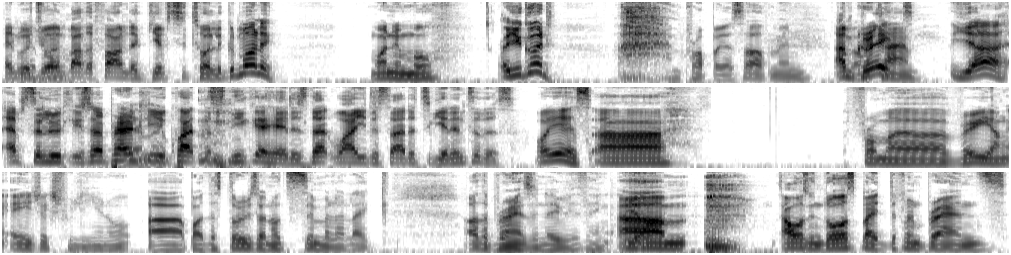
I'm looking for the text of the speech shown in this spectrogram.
and we're joined by the founder, Gift Sithole. Good morning. Morning, Mo. Are you good? I'm proper yourself, man. I'm Long great. time. Yeah, absolutely. So apparently man. you're quite the sneakerhead. Is that why you decided to get into this? Oh yes. Uh, from a very young age, actually, you know. Uh, but the stories are not similar, like other brands and everything. Yeah. Um, I was endorsed by different brands,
